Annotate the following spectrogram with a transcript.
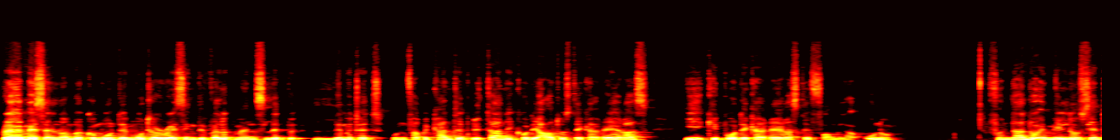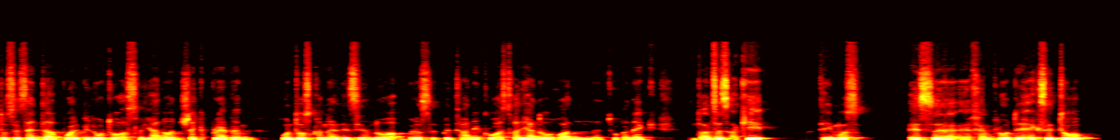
Brabham es el nombre común de Motor Racing Developments Limited, un fabricante británico de autos de carreras y equipo de carreras de Fórmula 1. Fundado en 1960 por el piloto australiano Jack Brabham juntos con el diseñador británico australiano Ron Turanek. Entonces aquí tenemos ese ejemplo de éxito,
